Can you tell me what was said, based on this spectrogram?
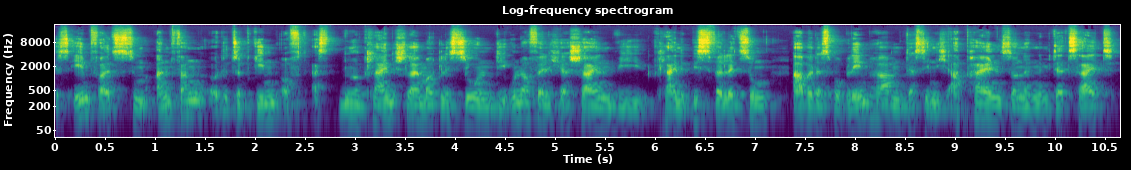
es ebenfalls zum Anfang oder zu Beginn oft erst nur kleine Schleimhautläsionen, die unauffällig erscheinen, wie kleine Bissverletzungen aber das Problem haben, dass sie nicht abheilen, sondern mit der Zeit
